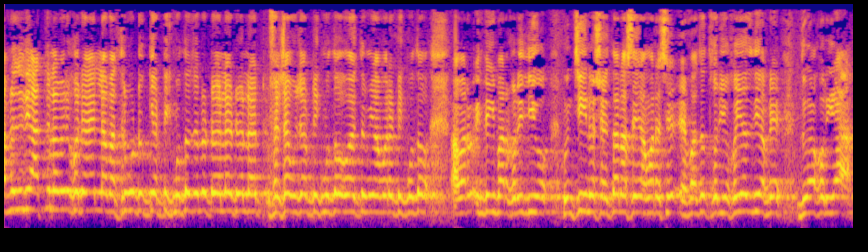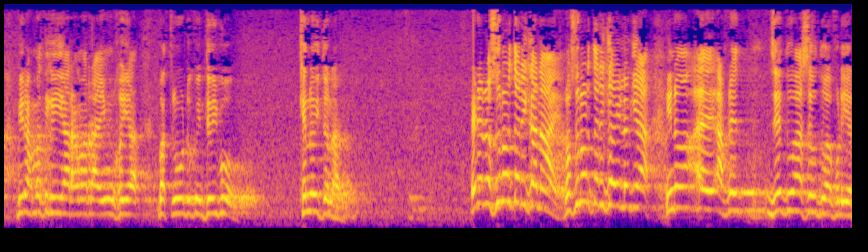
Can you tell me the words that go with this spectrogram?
আপনি যদি আত্মলা মেরে করে আনলা বাথরুমে ঢুকিয়া ঠিক মতো যেন টয়লেট টয়লেট ফেসা উসাব ঠিক মতো হয়, তুমি আমার ঠিক মতো আবার ইন্দিকে বার করে দিও। শুনছি ইনো শৈতান আছে, আমার হেফাজত করিও। হইয়া যদি আপনি দোয়া করিয়া, বিরহমাতিকে ইয়ার আমার রাহিম হইয়া বাথরুমে ঢুকিতে হইব। কেন হইতো না? এটা তরিকা নাই। তরিকা হইল গিয়া ইনো আপনি যে দোয়া আছে ও দোয়া পড়িয়া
